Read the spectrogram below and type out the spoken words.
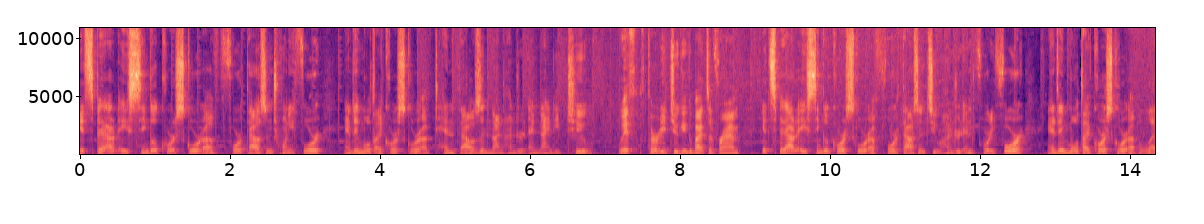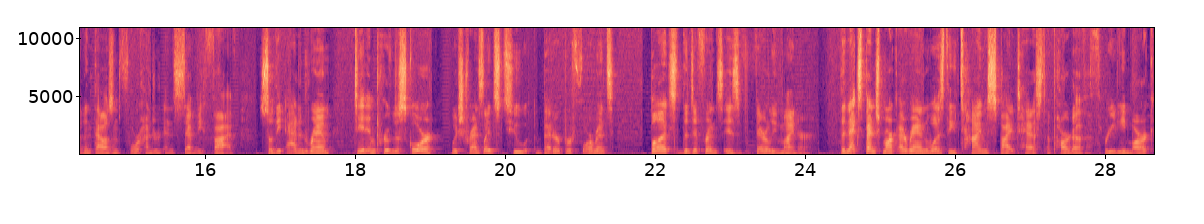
it spit out a single core score of 4024 and a multi-core score of 10,992. With 32 gigabytes of RAM, it spit out a single core score of 4,244 and a multi-core score of 11,475. So the added RAM did improve the score, which translates to better performance, but the difference is fairly minor. The next benchmark I ran was the Time Spy test, a part of 3DMark,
